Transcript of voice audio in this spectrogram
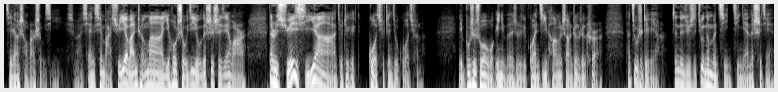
尽量少玩手机，是吧？先先把学业完成嘛，以后手机有的是时间玩。但是学习呀，就这个过去真就过去了。也不是说我给你们是灌鸡汤上政治课，他就是这个样，真的就是就那么几几年的时间。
